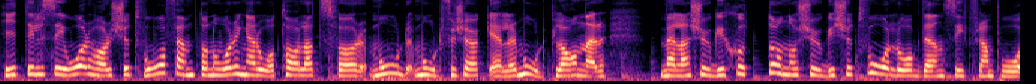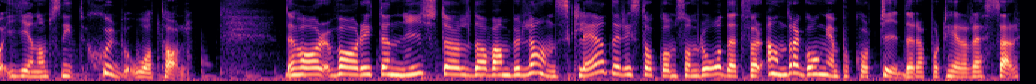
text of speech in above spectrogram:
Hittills i år har 22 15-åringar åtalats för mord, mordförsök eller mordplaner. Mellan 2017 och 2022 låg den siffran på i genomsnitt sju åtal. Det har varit en ny stöld av ambulanskläder i Stockholmsområdet för andra gången på kort tid, rapporterar SR.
